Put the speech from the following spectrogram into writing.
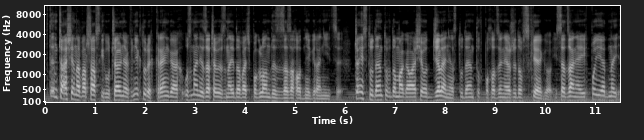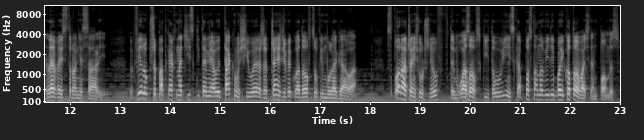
W tym czasie na warszawskich uczelniach w niektórych kręgach uznanie zaczęły znajdować poglądy z zachodniej granicy. Część studentów domagała się oddzielenia studentów pochodzenia żydowskiego i sadzania ich po jednej, lewej stronie sali. W wielu przypadkach naciski te miały taką siłę, że część wykładowców im ulegała. Spora część uczniów, w tym Łazowski i Tołowińska, postanowili bojkotować ten pomysł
